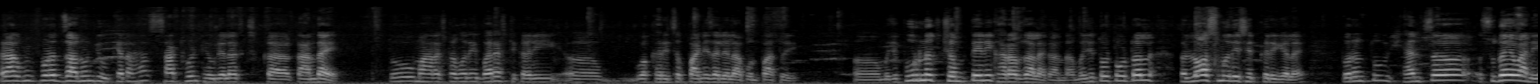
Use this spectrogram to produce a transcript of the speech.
तर आपण परत जाणून घेऊ की आता हा साठवण ठेवलेला का- कांदा आहे तो महाराष्ट्रामध्ये बऱ्याच ठिकाणी वखारीचं पाणी झालेलं आपण पाहतोय. म्हणजे पूर्ण क्षमतेने खराब झाला कांदा. म्हणजे तो टोटल लॉसमध्ये शेतकरी गेलाय. परंतु ह्यांचं सुदैवाने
